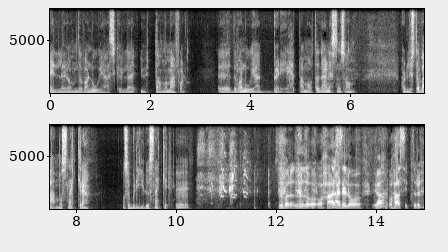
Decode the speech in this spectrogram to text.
eller om det var noe jeg skulle utdanne meg for. Eh, det var noe jeg ble, på en måte. Det er nesten sånn Har du lyst til å være med og snekre? Og så blir du snekker. Mm. Bare, og, og, her, er det lov? Ja. Og her sitter du.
